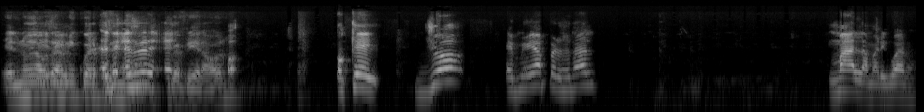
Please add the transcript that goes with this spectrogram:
Él no iba a usar mi cuerpo como ese- eh, refrigerador. Ok, yo en mi vida personal, mal la marihuana.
